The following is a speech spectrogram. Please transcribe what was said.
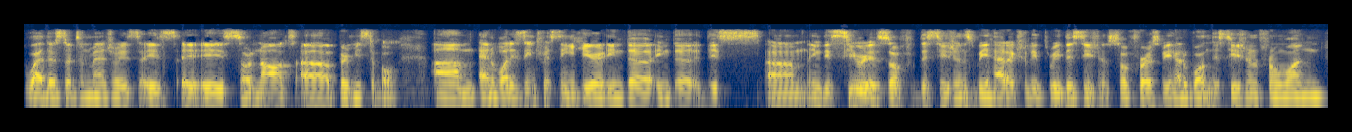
whether certain measure is is is or not uh, permissible. Um, and what is interesting here in the in the this um, in this series of decisions, we had actually three decisions. So first, we had one decision from one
